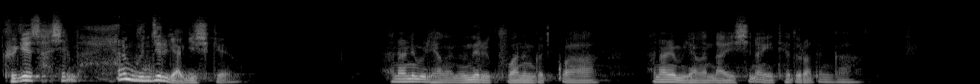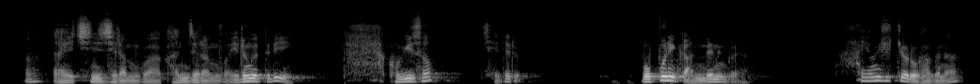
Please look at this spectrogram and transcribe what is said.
그게 사실 많은 문제를 야기시켜요. 하나님을 향한 은혜를 구하는 것과 하나님을 향한 나의 신앙의 태도라든가 어? 나의 진실함과 간절함과 이런 것들이 다 거기서 제대로 못 보니까 안 되는 거야. 다 형식적으로 가거나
